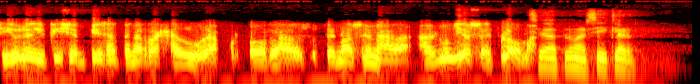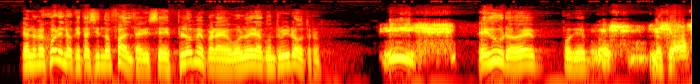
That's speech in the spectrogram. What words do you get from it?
si un edificio empieza a tener rajaduras por todos lados, usted no hace nada, algún día se desploma. Se va a desplomar, sí, claro. Y a lo mejor es lo que está haciendo falta, que se desplome para volver a construir otro. Y Es duro, ¿eh? Porque que- quizás,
